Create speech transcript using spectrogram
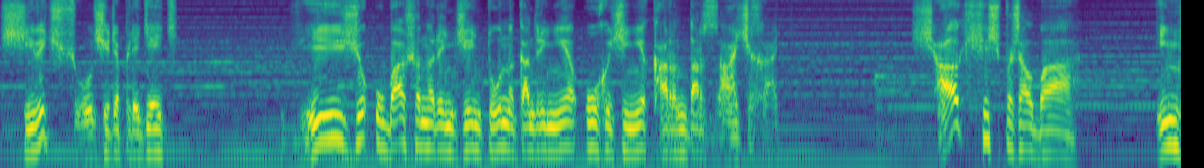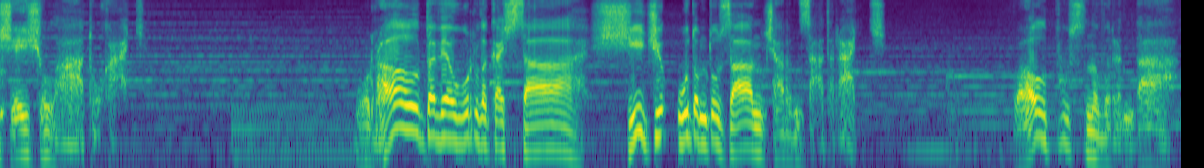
шивет шул жирепледеть. Вижу убашаны ренжен туны кандрине уғы жіне карындарза жихать. Шак хеш пыжалба, инже жула туғать. Урал даве урлы качса, шичі удым тузан чарын задырать. Вол пусны вырында,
